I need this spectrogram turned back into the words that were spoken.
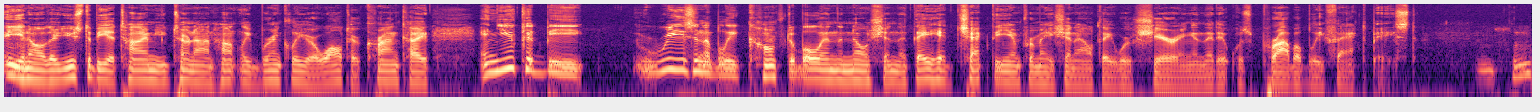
You know, there used to be a time you turn on Huntley Brinkley or Walter Cronkite, and you could be reasonably comfortable in the notion that they had checked the information out they were sharing and that it was probably fact based. Mm-hmm.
